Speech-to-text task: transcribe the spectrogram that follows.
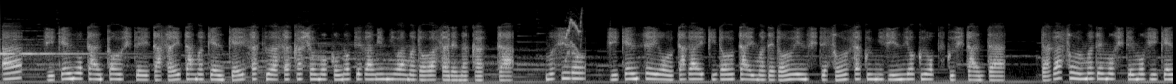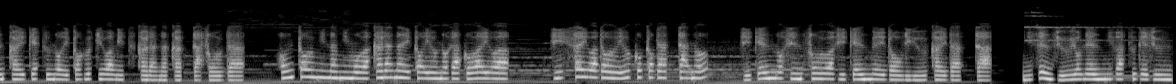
ああ、事件を担当していた埼玉県警察朝霞署もこの手紙には惑わされなかった。むしろ、事件性を疑い機動隊まで動員して捜索に尽力を尽くしたんだ。だがそうまでもしても事件解決の糸口は見つからなかったそうだ。本当に何もわからないというのが怖いわ。実際はどういうことだったの？事件の真相は事件名通り誘拐だった。2014年2月下旬、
